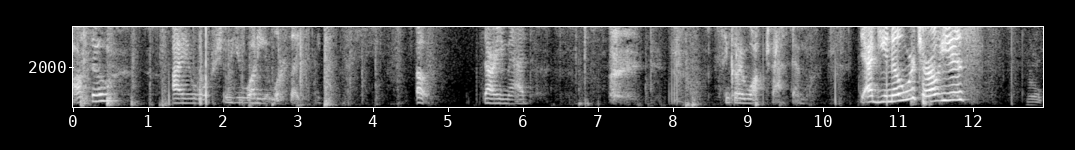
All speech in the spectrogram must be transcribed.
Also, I will show you what he looks like. Oh, sorry, Mad. I think I walked past him. Dad, do you know where Charlie is? No.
